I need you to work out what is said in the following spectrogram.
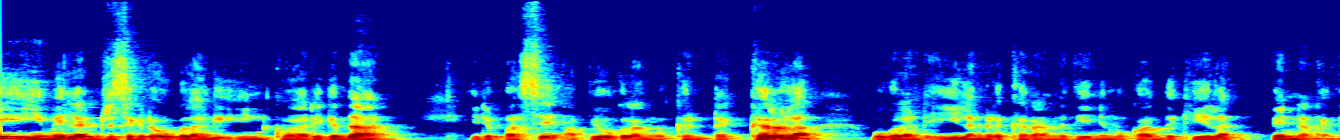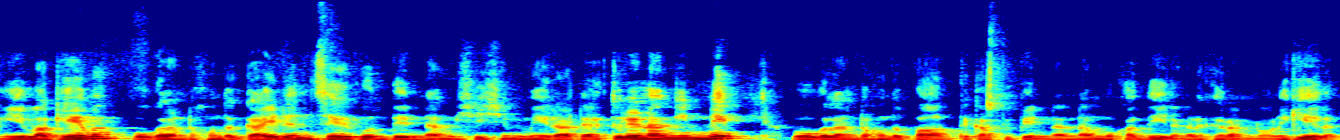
ඒ ඊමේල් ඇඩ්‍රස් එකට ඕගලන්ගේ ඉන්ක්වයරි එක දාන්න. ඊට පස්සේ අපි ඕගලන්ව කන්ටැක්ට් කරලා ඕගලන්ට ඊළඟට කරන්න තියෙන්නේ මොකක්ද කියලා පෙන්වන්නම්. ඒ වගේම ඕගලන්ට හොඳ ගයිඩන්ස් එකකුත් දෙන්නම්. විශේෂයෙන් මේ රට ඇතුලේ නම් ඉන්නේ ඕගලන්ට හොඳ පාත් එකක් අපි පෙන්වන්නම් මොකද්ද ඊළඟට කරන්න ඕනේ කියලා.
